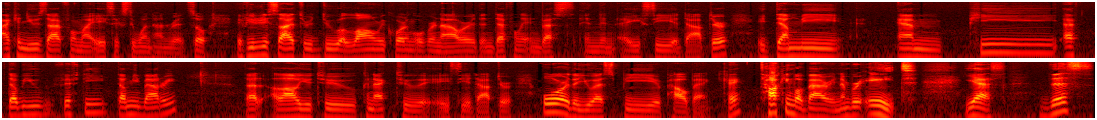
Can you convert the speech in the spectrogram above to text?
I can use that for my A6100. So if you decide to do a long recording over an hour then definitely invest in an AC adapter. A dummy NP-FW50 dummy battery that allow you to connect to the AC adapter or the USB power bank. Okay, talking about battery, number eight. Yes, this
